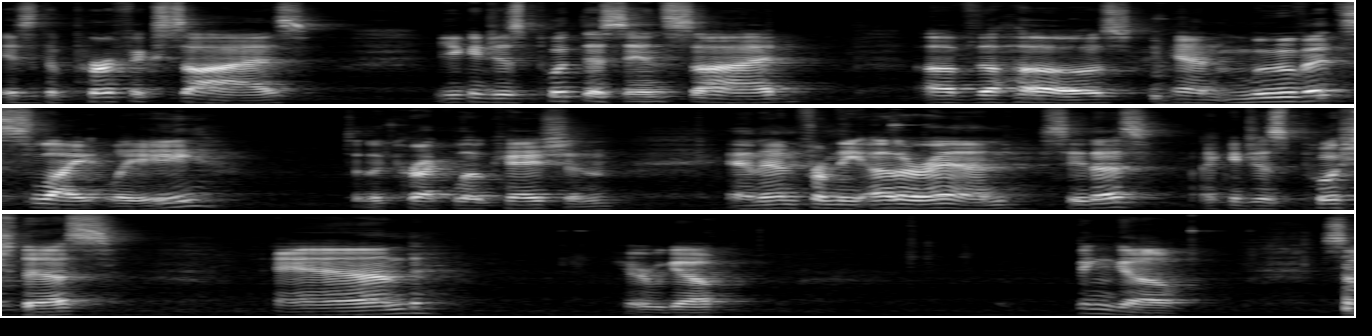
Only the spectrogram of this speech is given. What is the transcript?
is the perfect size. You can just put this inside of the hose and move it slightly to the correct location and then from the other end, see this? I can just push this and here we go. Bingo. So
